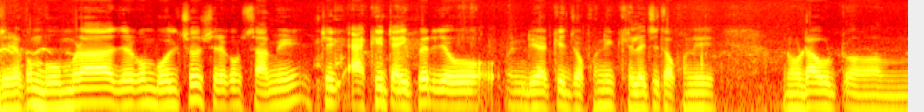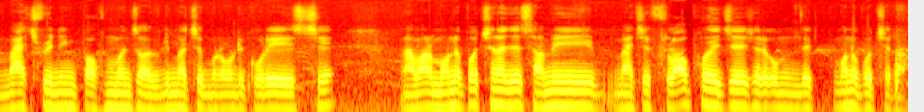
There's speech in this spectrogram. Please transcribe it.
যেরকম বুমরা যেরকম বলছো সেরকম সামি ঠিক একই টাইপের যে ও ইন্ডিয়াকে যখনই খেলেছে তখনই no doubt match winning performance every ম্যাচে মোটামুটি করে এসছে। আমার মনে পড়ছে না যে স্বামী ম্যাচে ফ্লপ হয়েছে সেরকম দেখ- মনে পড়ছে না।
